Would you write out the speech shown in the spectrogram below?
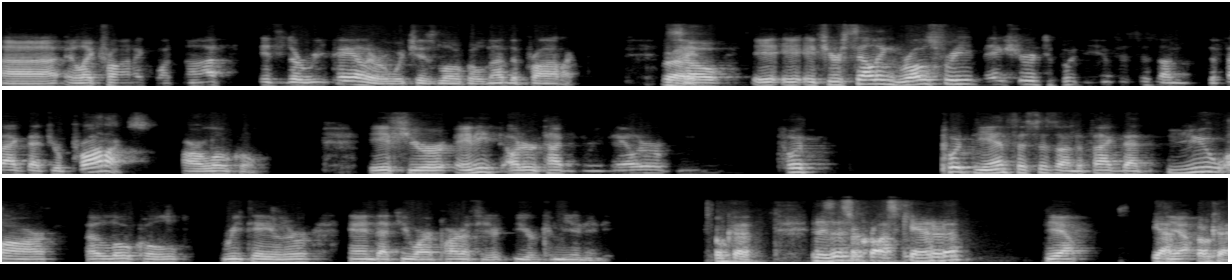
uh, electronic, whatnot, it's the retailer which is local, not the product. right. So if you're selling grocery, make sure to put the emphasis on the fact that your products are local. If you're any other type of retailer, put put the emphasis on the fact that you are a local retailer and that you are part of your, your community. Okay. And is this across Canada? Yeah. Yeah. Yeah. Okay.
